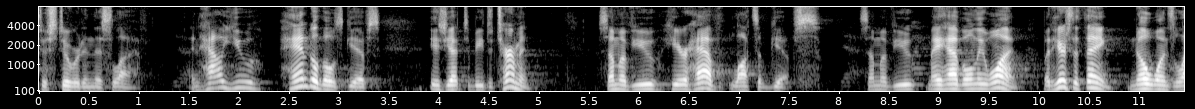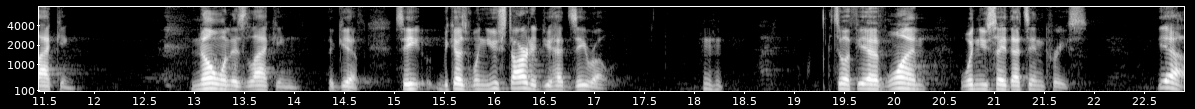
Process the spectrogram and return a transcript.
to steward in this life. And how you handle those gifts is yet to be determined. Some of you here have lots of gifts, some of you may have only one. But here's the thing no one's lacking. No one is lacking the gift. See, because when you started, you had zero. so if you have one, wouldn't you say that's increase? Yeah.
